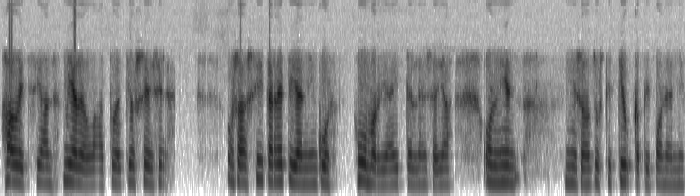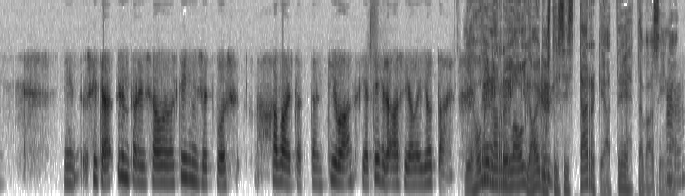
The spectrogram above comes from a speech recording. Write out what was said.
hallitsijan mielenlaatua, että jos ei se osaa siitä repiä niin kuin huumoria itsellensä ja on niin, niin sanotusti tiukkapiponen, niin, niin sitä ympärissä olevat ihmiset vois havaita tämän tilan ja tehdä asialle jotain. Niin hovinarreilla oli aidosti siis tärkeä tehtävä siinä mm-hmm.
